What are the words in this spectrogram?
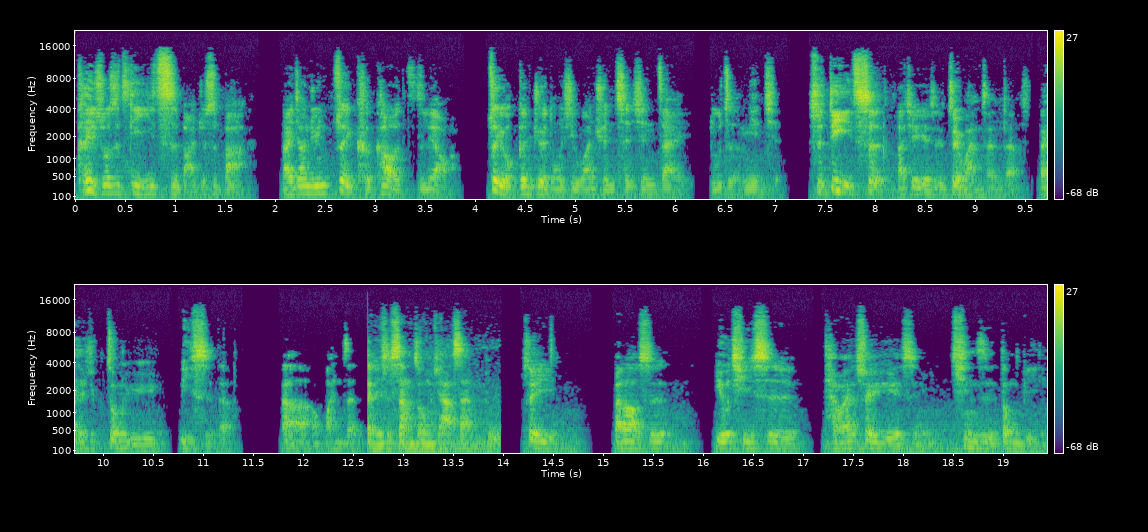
可以说是第一次吧，就是把白将军最可靠的资料啊。最有根据的东西完全呈现在读者面前，是第一次，而且也是最完整的，而且是忠于历史的，呃，完整，等于是上中下三部。所以，白老师，尤其是台湾岁月，是你亲自动笔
